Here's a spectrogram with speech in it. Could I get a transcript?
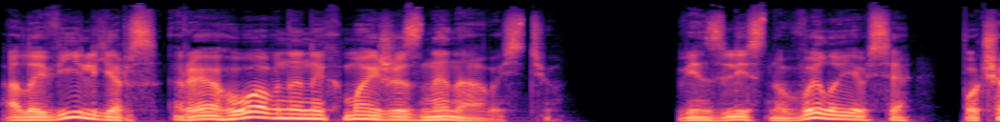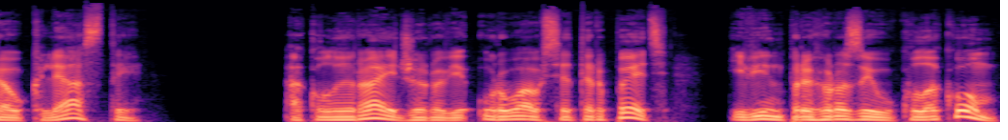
але Вільярс реагував на них майже з ненавистю. Він злісно вилаявся, почав клясти. А коли Райджерові урвався терпець і він пригрозив кулаком,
